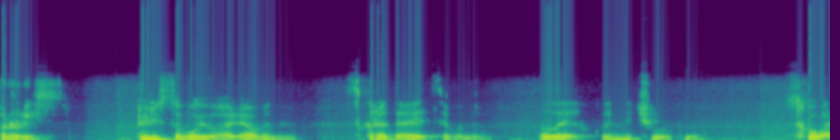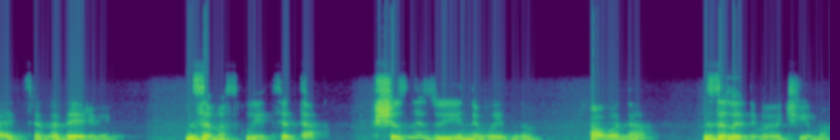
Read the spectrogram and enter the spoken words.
рись. Лісовою галявиною скрадається вона легко і нечутно, сховається на дереві, замаскується так, що знизу її не видно, а вона зеленими очима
